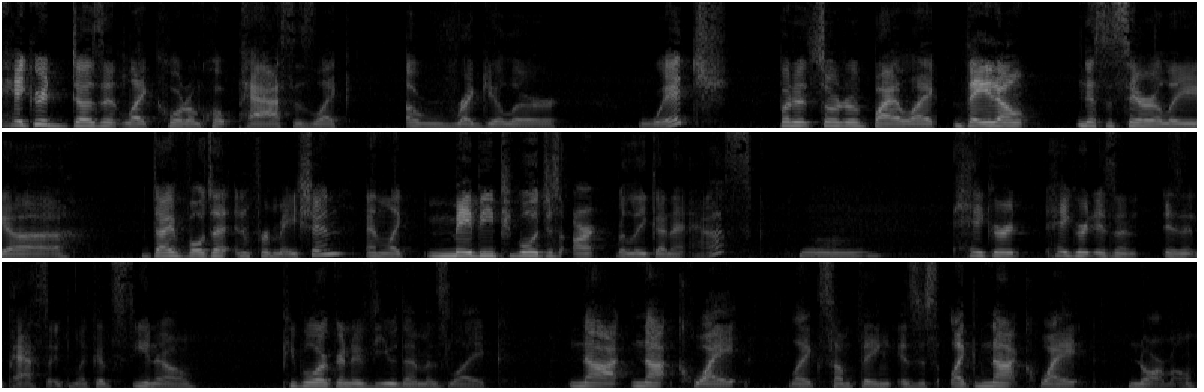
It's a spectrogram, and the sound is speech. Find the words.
Hagrid doesn't like quote unquote pass as like a regular witch, but it's sort of by like they don't necessarily uh divulge that information and like maybe people just aren't really gonna ask. Hagrid Hagrid isn't isn't passing. Like it's you know, people are going to view them as like not not quite like something is just like not quite normal.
